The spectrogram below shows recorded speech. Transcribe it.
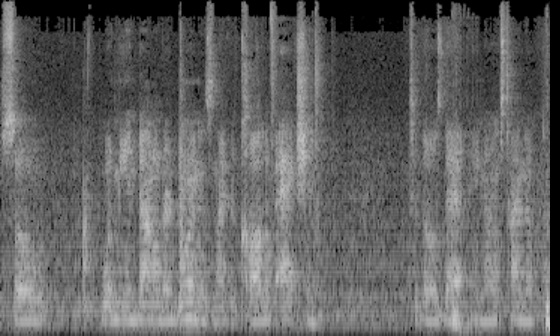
So what me and Donald are doing is like a call of action to those that, you know, it's time to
